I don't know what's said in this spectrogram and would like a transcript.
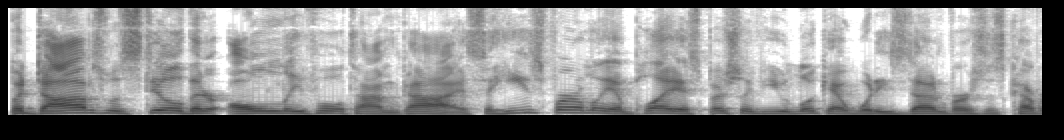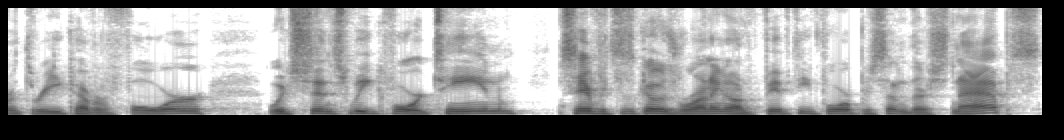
But Dobbs was still their only full time guy. So he's firmly in play, especially if you look at what he's done versus cover three, cover four, which since week 14, San Francisco is running on 54% of their snaps.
